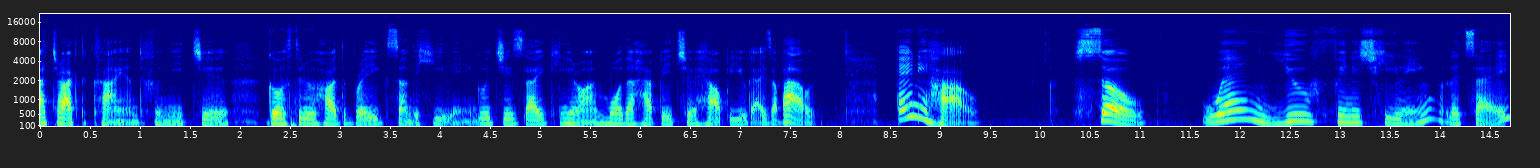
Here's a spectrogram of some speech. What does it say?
attract clients who need to go through heartbreaks and healing, which is like, you know, I'm more than happy to help you guys about. Anyhow, so when you finish healing, let's say,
